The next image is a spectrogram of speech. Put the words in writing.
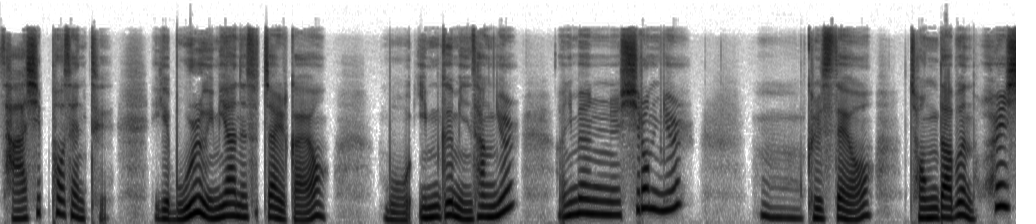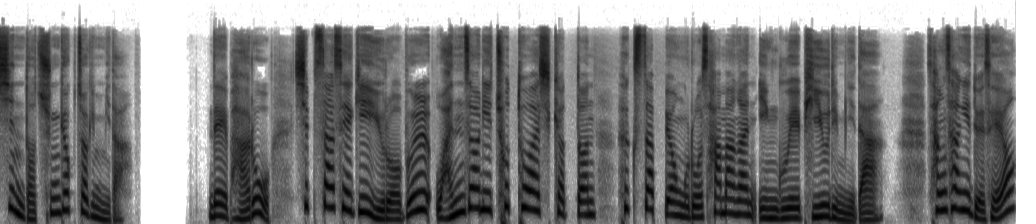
40%. 이게 뭘 의미하는 숫자일까요? 뭐 임금 인상률? 아니면 실업률? 음, 글쎄요. 정답은 훨씬 더 충격적입니다. 네, 바로 14세기 유럽을 완전히 초토화시켰던 흑사병으로 사망한 인구의 비율입니다. 상상이 되세요?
